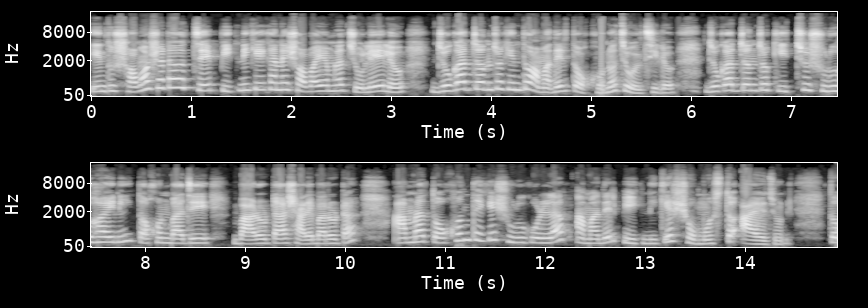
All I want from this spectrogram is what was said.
কিন্তু সমস্যাটা হচ্ছে পিকনিকে এখানে সবাই আমরা চলে এলেও যোগার যন্ত্র কিন্তু আমাদের তখনও চলছিল। যোগার যন্ত্র কিচ্ছু শুরু হয়নি, তখন বাজে বারোটা, সাড়ে বারোটা। আমরা তখন থেকে শুরু করলাম আমাদের পিকনিকের সমস্ত আয়োজন। তো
